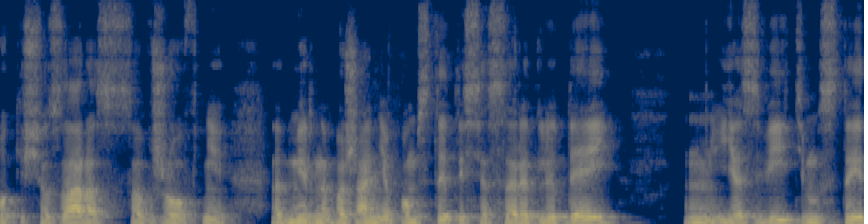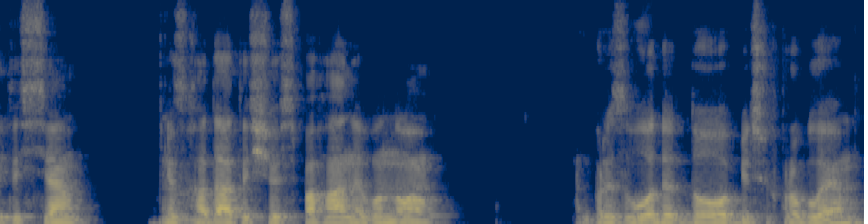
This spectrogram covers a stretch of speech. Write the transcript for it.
поки що зараз, в жовтні, надмірне бажання помститися серед людей, м, язвіть, мститися, згадати щось погане, воно призводить до більших проблем.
